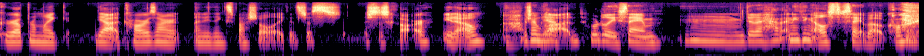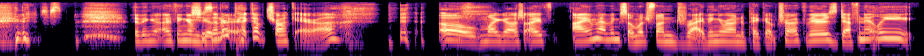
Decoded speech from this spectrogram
grew up and I'm like, yeah, cars aren't anything special. Like it's just it's just a car, you know? Which I'm Yeah, glad. Totally same. Hmm, did I have anything else to say about cars? I think I think I'm She's in her there. pickup truck era. Oh my gosh, I I am having so much fun driving around a pickup truck. There is definitely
